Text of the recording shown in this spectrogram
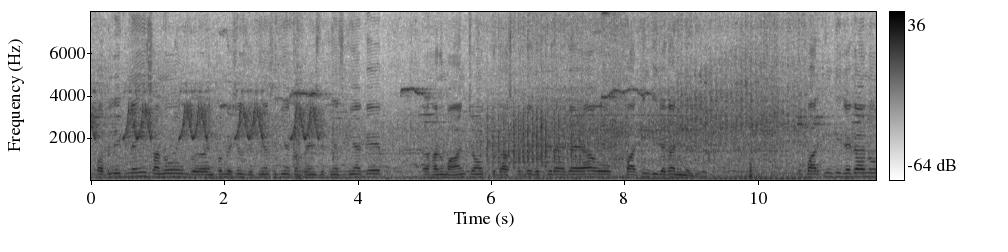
ਪਬਲਿਕ ਨੇ ਹੀ ਸਾਨੂੰ ਇਨਫੋਰਮੇਸ਼ਨ ਦਿੱਤੀਆਂ ਸੀਗੀਆਂ ਕੰਪਲੇਂਟਸ ਦਿੱਤੀਆਂ ਸੀਗੀਆਂ ਕਿ ਹਨੂਮਾਨ ਚੌਂਕ ਗੁਰਦਾਸਪੁਰ ਦੇ ਵਿੱਚ ਜਿਹੜਾ ਹੈਗਾ ਆ ਉਹ ਪਾਰਕਿੰਗ ਦੀ ਜਗ੍ਹਾ ਨਹੀਂ ਮਿਲਦੀ ਉਹ ਪਾਰਕਿੰਗ ਦੀ ਜਗ੍ਹਾ ਨੂੰ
